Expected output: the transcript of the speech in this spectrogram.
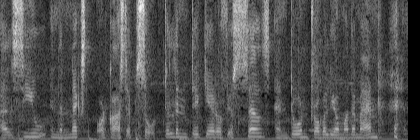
I'll see you in the next podcast episode. Till then, take care of yourselves and don't trouble your mother, man.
